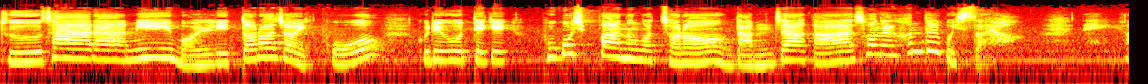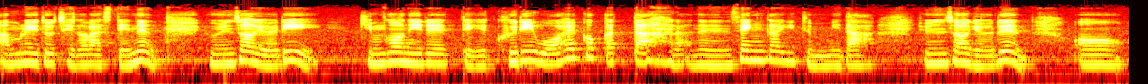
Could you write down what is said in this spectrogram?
두 사람이 멀리 떨어져 있고 그리고 되게 보고 싶어 하는 것처럼 남자가 손을 흔들고 있어요. 네, 아무래도 제가 봤을 때는 윤석열이 김건희를 되게 그리워할 것 같다라는 생각이 듭니다. 윤석열은 어,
